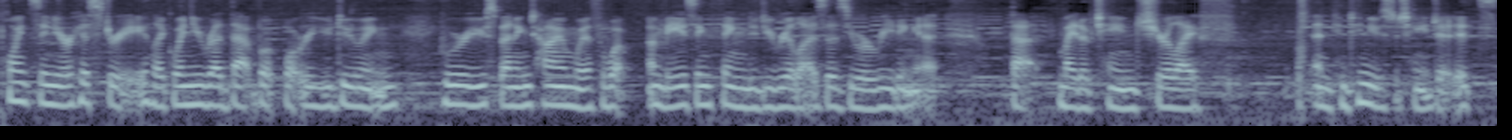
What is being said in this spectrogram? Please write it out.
points in your history, like when you read that book, what were you doing? Who were you spending time with? What amazing thing did you realize as you were reading it that might have changed your life and continues to change it? It's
